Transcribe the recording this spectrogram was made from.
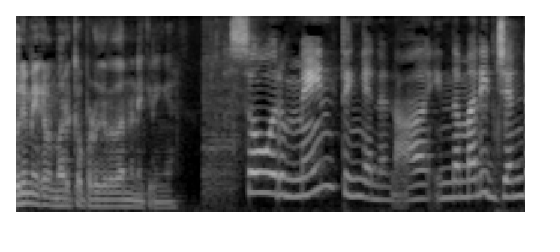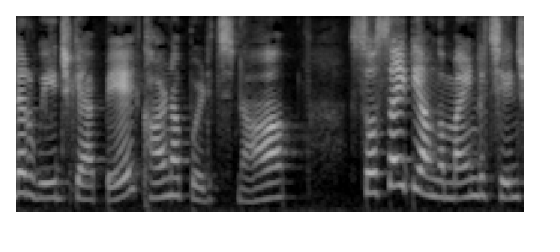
உரிமைகள் மறுக்கப்படுகிறதா நினைக்கிறீங்க? ஸோ ஒரு மெயின் திங் என்னன்னா இந்த மாதிரி ஜெண்டர் வேஜ் கேப்பே காணா போயிடுச்சுன்னா சொசைட்டி அவங்க மைண்டை சேஞ்ச்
